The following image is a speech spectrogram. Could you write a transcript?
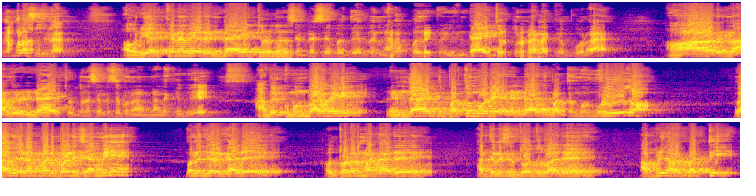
பிரபல சோதரர் அவர் ஏற்கனவே ரெண்டாயிரத்தி ஒன்று சட்டசபை தேர்தல் நடப்பதற்கு ரெண்டாயிரத்தி இருபத்தி நடக்க போகிற ஆறு நான்கு ரெண்டாயிரத்தி ஒன்று சட்டசபை நட- நடக்குது. அதுக்கு முன்பாகவே ரெண்டாயிரத்தி பத்தொன்பது ரெண்டாயிரத்தி பத்தொன்பது முழுவதும் அதாவது எடப்பாடி பழனிசாமி முதலமைச்சர் இருக்காரு. அவர் தொடர மாட்டாரு. அடுத்த எலெக்ஷன் தோத்துருவாரு. அப்படின்னு அவர் பத்தி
